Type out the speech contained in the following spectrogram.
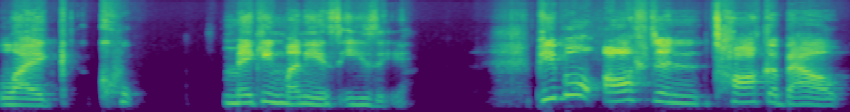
like qu- making money is easy. People often talk about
